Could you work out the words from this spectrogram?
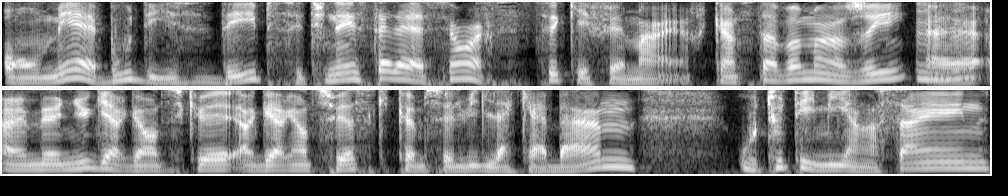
on met à bout des idées, puis c'est une installation artistique éphémère. Quand tu t'en vas manger euh, un menu gargantuesque, gargantuesque comme celui de la cabane, où tout est mis en scène,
